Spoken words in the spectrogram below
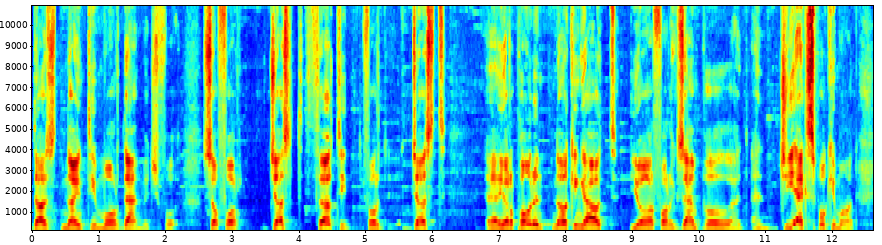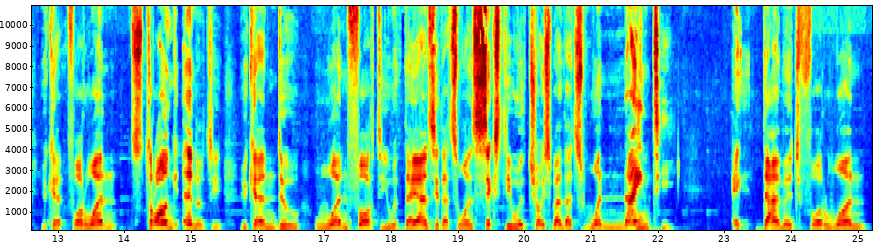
does 90 more damage for so for just 30 for just uh, your opponent knocking out your for example a, gx pokemon you can for one strong energy you can do 140 with Diancie that's 160 with choice band that's 190 eh, damage for one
